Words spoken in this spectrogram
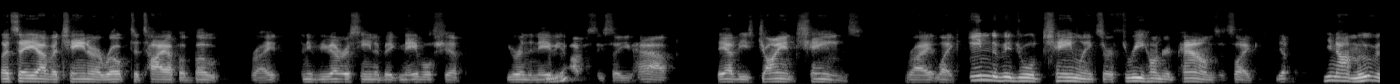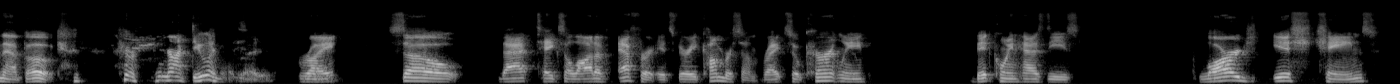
let's say you have a chain or a rope to tie up a boat, right? And if you've ever seen a big naval ship, you're in the Navy, mm-hmm. obviously, so you have. They have these giant chains right? Like individual chain links are 300 pounds. It's like, yep. you're not moving that boat. you're not doing this. Right. right. So that takes a lot of effort. It's very cumbersome, right? So currently, Bitcoin has these large ish chains,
